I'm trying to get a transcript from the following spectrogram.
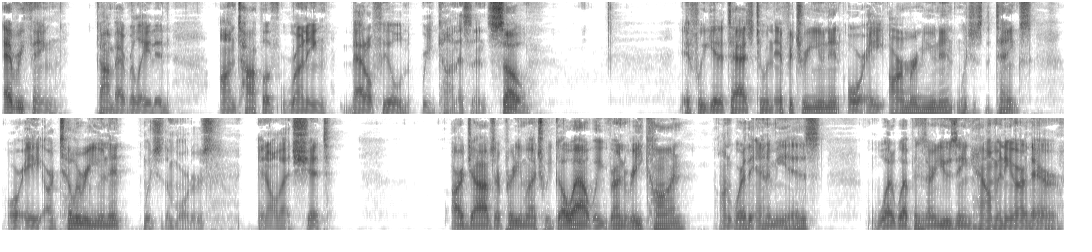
everything combat related on top of running battlefield reconnaissance. So, if we get attached to an infantry unit or a armored unit, which is the tanks, or a artillery unit, which is the mortars and all that shit. Our jobs are pretty much we go out, we run recon on where the enemy is, what weapons they're using, how many are there,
